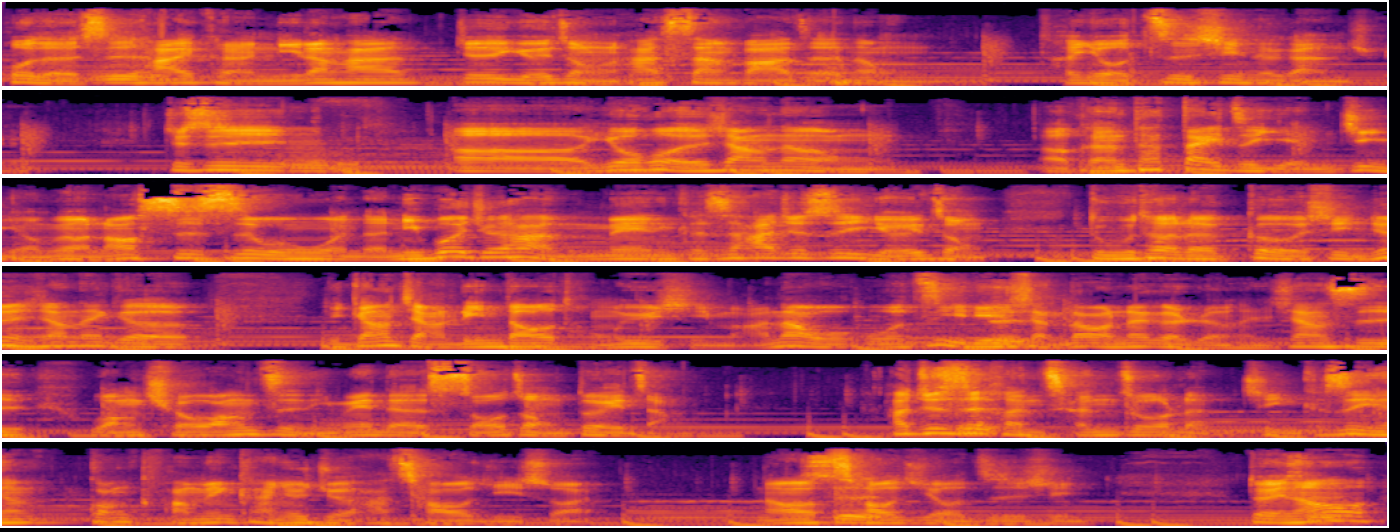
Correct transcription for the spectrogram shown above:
或者是他可能你让他就是有一种他散发着那种很有自信的感觉，就是、嗯呃，又或者像那种呃，可能他戴着眼镜有没有，然后斯斯文文的，你不会觉得他很 man，可是他就是有一种独特的个性，就很像那个。你刚刚讲领导统御型嘛？那我我自己联想到的那个人很像是《网球王子》里面的手冢队长，他就是是很沉着冷静，可是你让光旁边看你就觉得他超级帅，然后超级有自信。对，然后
